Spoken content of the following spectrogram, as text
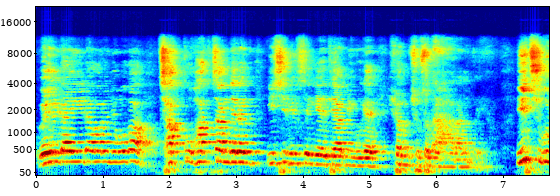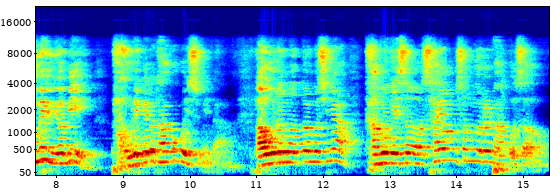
웰다잉이라고 하는 용어가 자꾸 확장되는 21세기의 대한민국의 현 주소다라는 거예요. 이 죽음의 위협이 바울에게도 다가오고 있습니다. 바울은 어떤 것이냐? 감옥에서 사형 선고를 받고서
